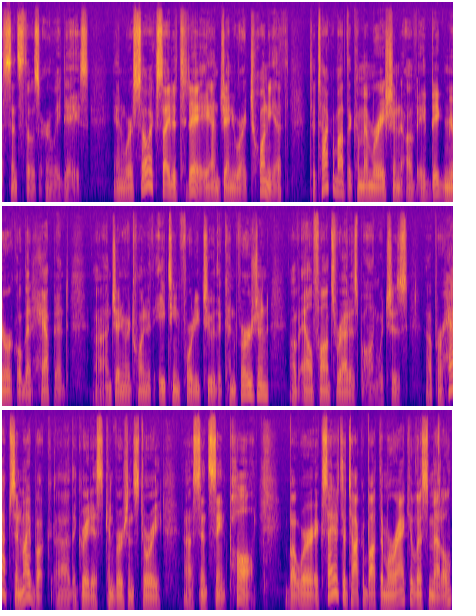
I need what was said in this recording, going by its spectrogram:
since those early days. And we're so excited today on January 20th to talk about the commemoration of a big miracle that happened uh, on January 20th, 1842, the conversion of Alphonse Ratisbonne, which is uh, perhaps, in my book, uh, the greatest conversion story uh, since St. Paul. But we're excited to talk about the miraculous medal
